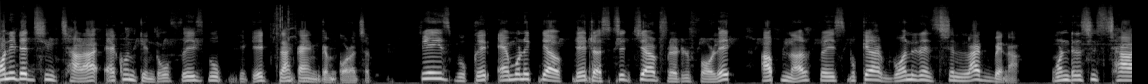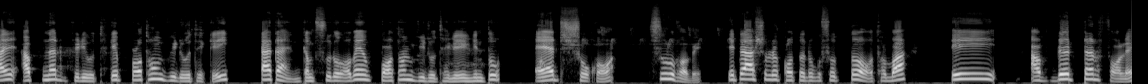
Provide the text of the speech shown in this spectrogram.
মনিটাইজেশন ছাড়া এখন কিন্তু ফেসবুক থেকে টাকা ইনকাম করা যাবে। ফেসবুকের এমন একটি আপডেট আসছে যে আপডেটের ফলে আপনার ফেসবুকে আর মনিটাইজেশন লাগবে না। মনিটাইজেশন ছাড়াই আপনার ভিডিও থেকে, প্রথম ভিডিও থেকেই টাকা ইনকাম শুরু হবে এবং প্রথম ভিডিও থেকেই কিন্তু অ্যাড শো হওয়া শুরু হবে। এটা আসলে কতটুকু সত্য অথবা এই আপডেটটার ফলে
